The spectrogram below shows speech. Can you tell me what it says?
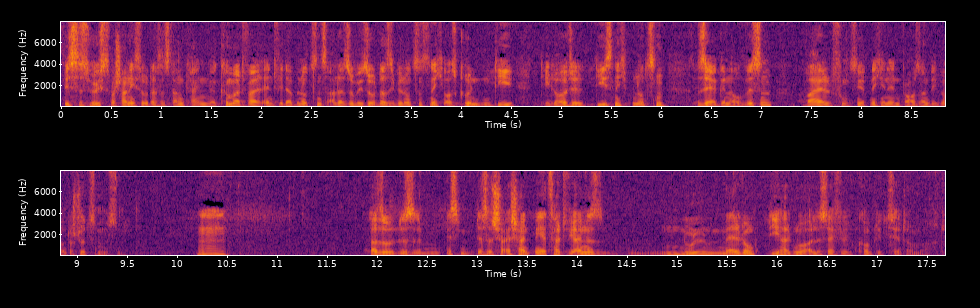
ist es höchstwahrscheinlich so, dass es dann keinen mehr kümmert, weil entweder benutzen es alle sowieso oder sie benutzen es nicht aus Gründen, die die Leute, die es nicht benutzen, sehr genau wissen, weil funktioniert nicht in den Browsern, die wir unterstützen müssen. Mhm. Also das, ist, das erscheint mir jetzt halt wie eine Nullmeldung, die halt nur alles sehr viel komplizierter macht.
